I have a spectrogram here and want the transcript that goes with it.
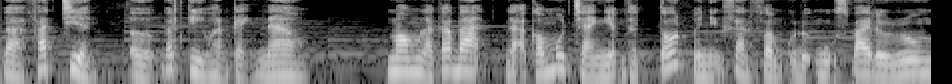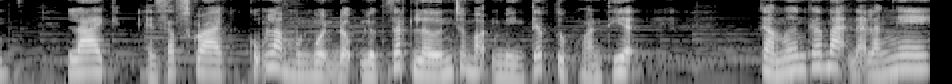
và phát triển ở bất kỳ hoàn cảnh nào. Mong là các bạn đã có một trải nghiệm thật tốt với những sản phẩm của đội ngũ Spider Room like and subscribe cũng là một nguồn động lực rất lớn cho bọn mình tiếp tục hoàn thiện. Cảm ơn các bạn đã lắng nghe.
